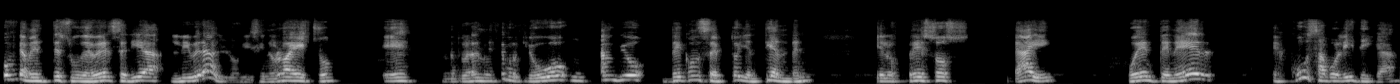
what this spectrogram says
obviamente su deber sería liberarlos. Y si no lo ha hecho, es naturalmente porque hubo un cambio de concepto y entienden que los presos que hay pueden tener excusa política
